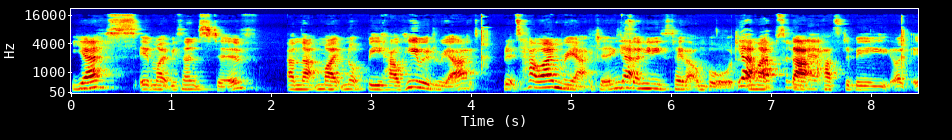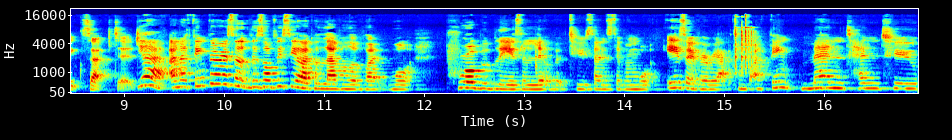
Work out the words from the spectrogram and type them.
yes, it might be sensitive, and that might not be how he would react, but it's how I'm reacting. Yeah. So he needs to take that on board. Yeah, and like, absolutely. That has to be like accepted. yeah and i think there is a there's obviously like a level of like what probably is a little bit too sensitive and what is overreacting but i think men tend to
